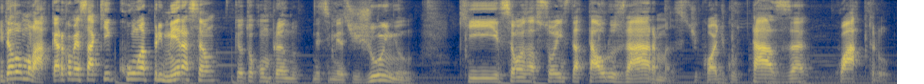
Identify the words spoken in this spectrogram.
Então vamos lá, quero começar aqui com a primeira ação que eu tô comprando nesse mês de junho, que são as ações da Taurus Armas, de código TASA 4.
